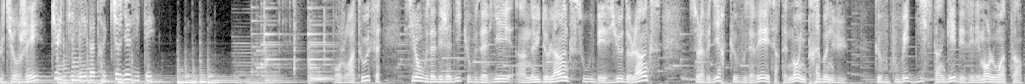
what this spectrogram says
Culture G. Cultivez votre curiosité. Bonjour à tous. Si l'on vous a déjà dit que vous aviez un œil de lynx ou des yeux de lynx, cela veut dire que vous avez certainement une très bonne vue, que vous pouvez distinguer des éléments lointains.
